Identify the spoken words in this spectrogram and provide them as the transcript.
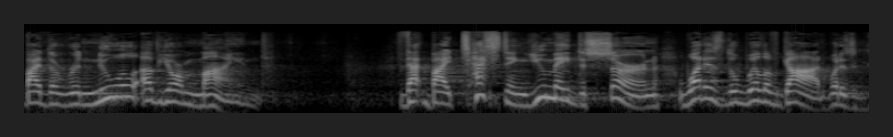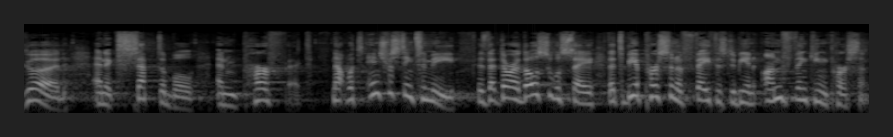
by the renewal of your mind, that by testing you may discern what is the will of God, what is good and acceptable and perfect. Now, what's interesting to me is that there are those who will say that to be a person of faith is to be an unthinking person.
